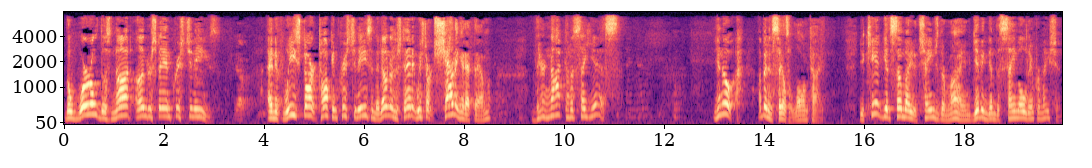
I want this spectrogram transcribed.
The world does not understand Christianese. Yep. And if we start talking Christianese and they don't understand it, we start shouting it at them, they're not going to say yes. You know, I've been in sales a long time. You can't get somebody to change their mind giving them the same old information.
